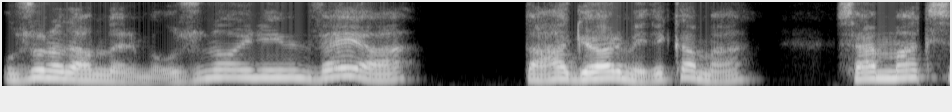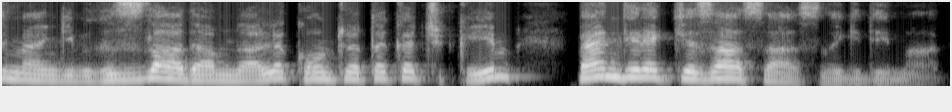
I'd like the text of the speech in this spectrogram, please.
uzun adamlarımla uzun oynayayım veya daha görmedik ama sen Maximen gibi hızlı adamlarla kontrataka çıkayım. Ben direkt ceza sahasına gideyim abi.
